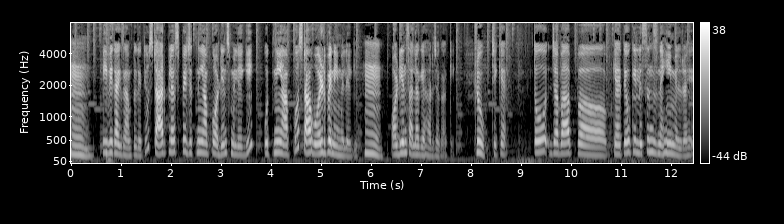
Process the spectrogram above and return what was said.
हम्म। टीवी का एग्ज़ाम्पल देती हूँ स्टार प्लस पे जितनी आपको ऑडियंस मिलेगी उतनी आपको स्टार वर्ल्ड पे नहीं मिलेगी। हम्म। ऑडियंस अलग है हर जगह की। ट्रू ठीक है? तो जब आप अ, कहते हो कि लिसन्स नहीं मिल रहे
